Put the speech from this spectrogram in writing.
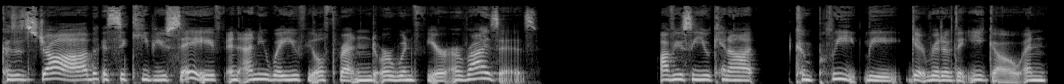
Because its job is to keep you safe in any way you feel threatened or when fear arises. Obviously, you cannot completely get rid of the ego. And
